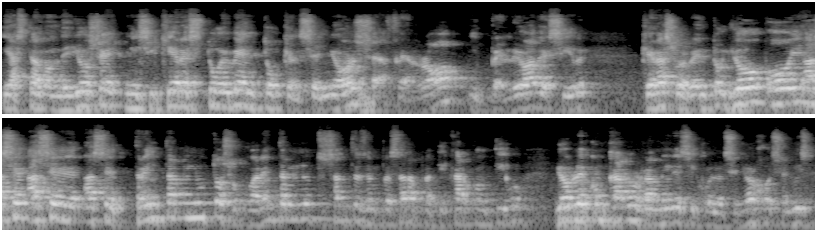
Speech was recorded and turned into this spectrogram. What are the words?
y hasta donde yo sé, ni siquiera es tu evento, que el señor se aferró y peleó a decir que era su evento. Yo hoy, hace, hace, hace 30 minutos o 40 minutos antes de empezar a platicar contigo, yo hablé con Carlos Ramírez y con el señor José Luis,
